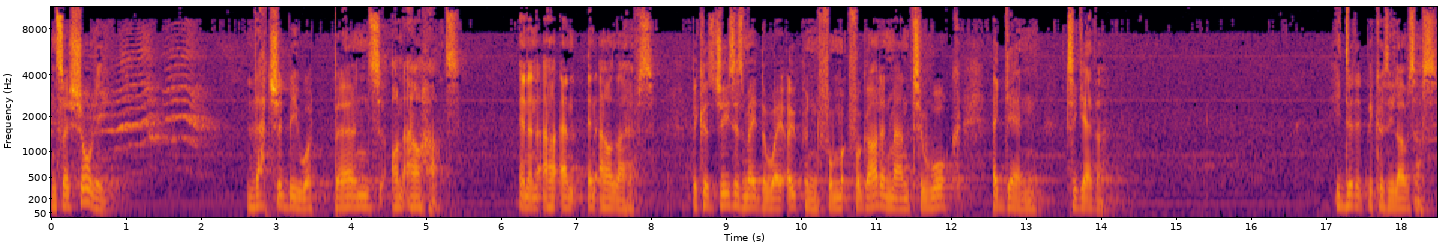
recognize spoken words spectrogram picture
And so, surely, that should be what burns on our hearts and in our, and in our lives. Because Jesus made the way open for, for God and man to walk again together. He did it because He loves us.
